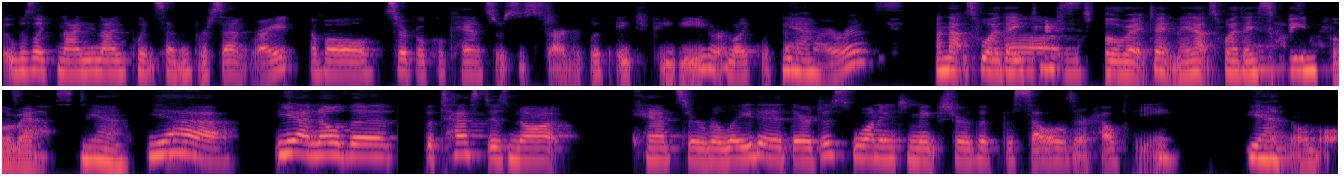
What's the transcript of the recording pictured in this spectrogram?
it was like 99.7%, right? Of all cervical cancers that started with HPV or like with that yeah. virus. And that's why they um, test for it, don't they? That's why they screen for it. Yeah. Yeah. Yeah. No, the, the test is not cancer related. They're just wanting to make sure that the cells are healthy. Yeah. normal.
